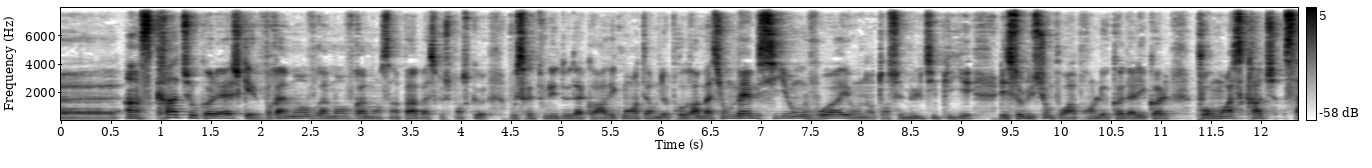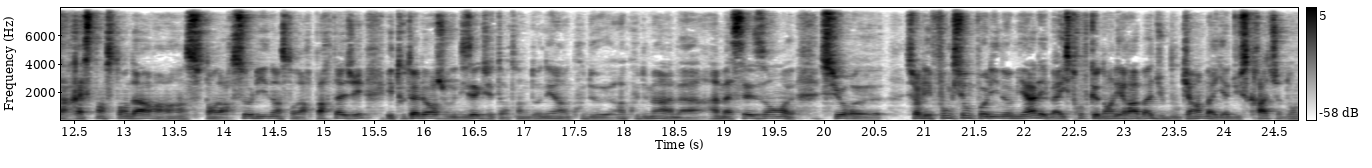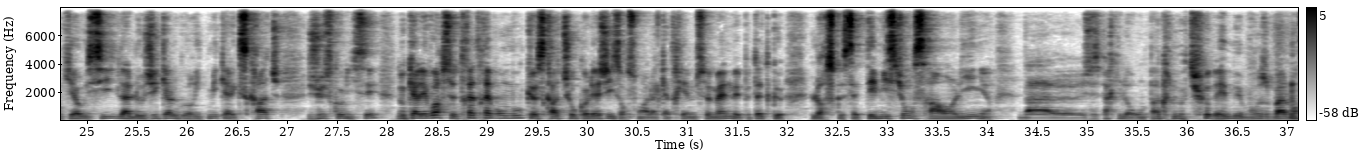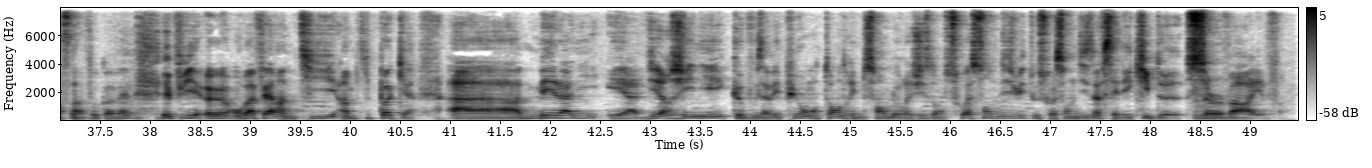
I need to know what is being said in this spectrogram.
Euh, un scratch au collège qui est vraiment, vraiment, vraiment sympa parce que je pense que vous serez tous les deux d'accord avec moi en termes de programmation, même si on voit et on entend se multiplier les solutions pour apprendre le code à l'école. Pour moi, Scratch, ça reste un standard, un standard solide, un standard partagé. Et tout à l'heure, je vous disais que j'étais en train de donner un coup de, un coup de main à ma, à ma 16 ans euh, sur. Euh, sur les fonctions polynomiales, et bah, il se trouve que dans les rabats du bouquin, bah, il y a du Scratch. Donc il y a aussi la logique algorithmique avec Scratch jusqu'au lycée. Donc allez voir ce très très bon MOOC Scratch au collège. Ils en sont à la quatrième semaine, mais peut-être que lorsque cette émission sera en ligne, bah, euh, j'espère qu'ils n'auront pas clôturé, mais bon, je balance l'info quand même. Et puis euh, on va faire un petit, un petit POC à Mélanie et à Virginie que vous avez pu entendre, il me semble, Régis, dans 78 ou 79. C'est l'équipe de Survive.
